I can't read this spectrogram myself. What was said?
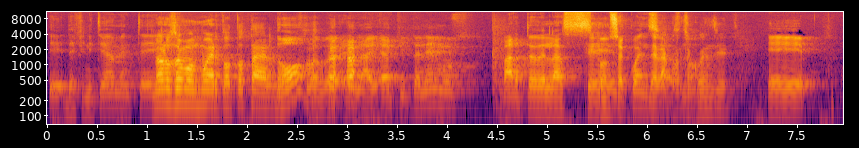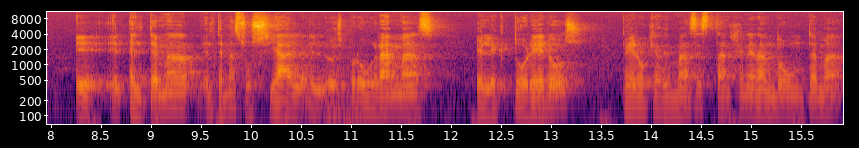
Eh, definitivamente. No nos hemos muerto, total. No, aquí tenemos parte de las Sí, consecuencias. De la ¿no? consecuencia. Eh, eh, el, el tema, el tema social, el- los programas electoreros, pero que además están generando un tema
